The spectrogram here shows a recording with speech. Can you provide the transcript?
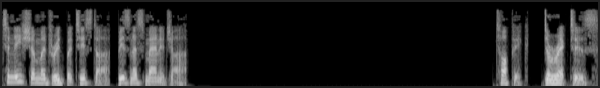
Tanisha Madrid Batista, Business Manager Directors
